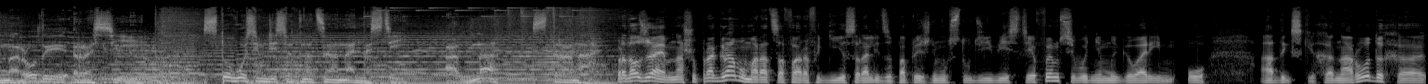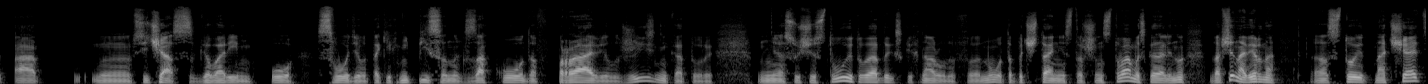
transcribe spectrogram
Народы России. 180 национальностей. Одна страна. Продолжаем нашу программу. Марат Сафаров и Гия Саралидзе по-прежнему в студии Вести ФМ. Сегодня мы говорим о адыгских народах, о Э, сейчас говорим о своде вот таких неписанных законов, правил жизни, которые существуют у адыгских народов, э, ну вот о почитании старшинства, мы сказали, ну вообще, наверное, э, стоит начать,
